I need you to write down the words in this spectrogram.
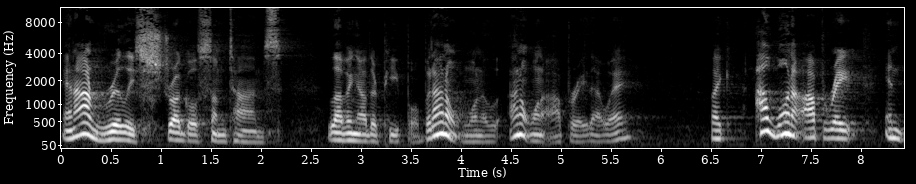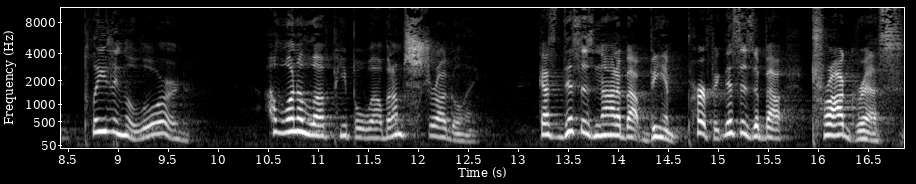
And I really struggle sometimes loving other people, but I don't want to I don't want to operate that way. Like I want to operate in pleasing the Lord. I want to love people well, but I'm struggling. Guys, this is not about being perfect. This is about progress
